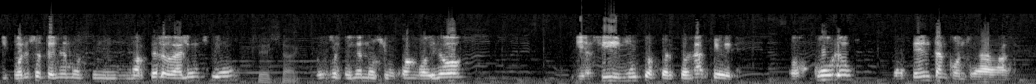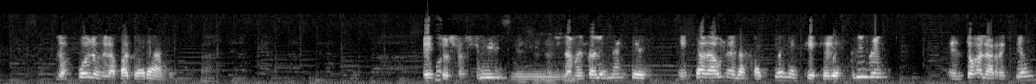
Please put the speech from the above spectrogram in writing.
y por eso tenemos un Marcelo D'Alessio, por eso tenemos un Juan Guaidó y así muchos personajes oscuros que atentan contra los pueblos de la Pata Grande. Esto es así y lamentablemente en cada una de las acciones que se describen en toda la región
